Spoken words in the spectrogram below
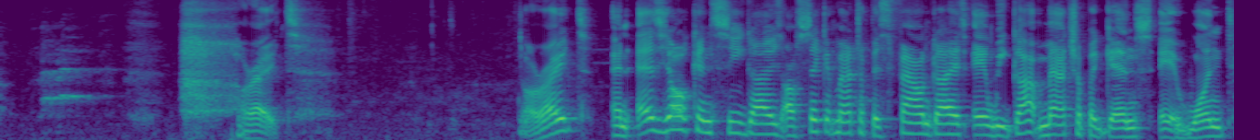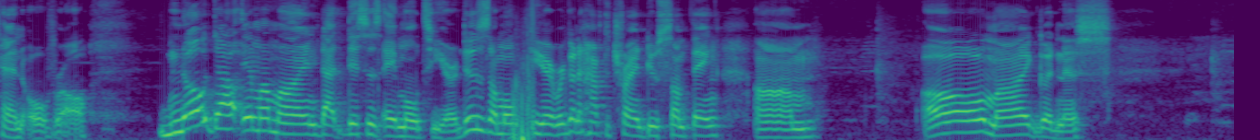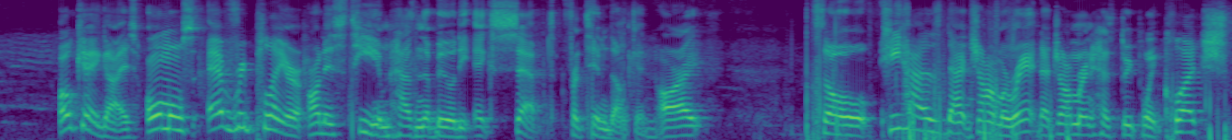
All right. All right. And as y'all can see, guys, our second matchup is found, guys, and we got matchup against a 110 overall. No doubt in my mind that this is a multi-year. This is a multi-year. We're going to have to try and do something. Um, oh, my goodness. Okay, guys, almost every player on his team has an ability except for Tim Duncan, all right? So he has that Ja Morant. That Ja Morant has three point clutch.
